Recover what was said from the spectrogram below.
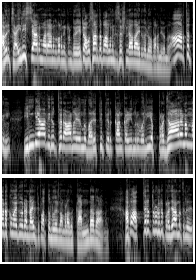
അവർ ചൈനീസ് ചാരന്മാരാണെന്ന് പറഞ്ഞിട്ടുണ്ട്. ഏറ്റവും അവസാനത്തെ പാർലമെന്റ് സെഷനിൽ അതായിരുന്നല്ലോ പറഞ്ഞിരുന്നത്. ആ അർത്ഥത്തിൽ ഇന്ത്യ വിരുദ്ധരാണ് എന്ന് വരുത്തി തീർക്കാൻ കഴിയുന്ന ഒരു വലിയ പ്രചാരണം നടക്കുമായിരുന്നു രണ്ടായിരത്തി പത്തൊമ്പതിൽ നമ്മളത് കണ്ടതാണ്. അപ്പോൾ അത്തരത്തിലുള്ളൊരു പ്രചാരണത്തിൽ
